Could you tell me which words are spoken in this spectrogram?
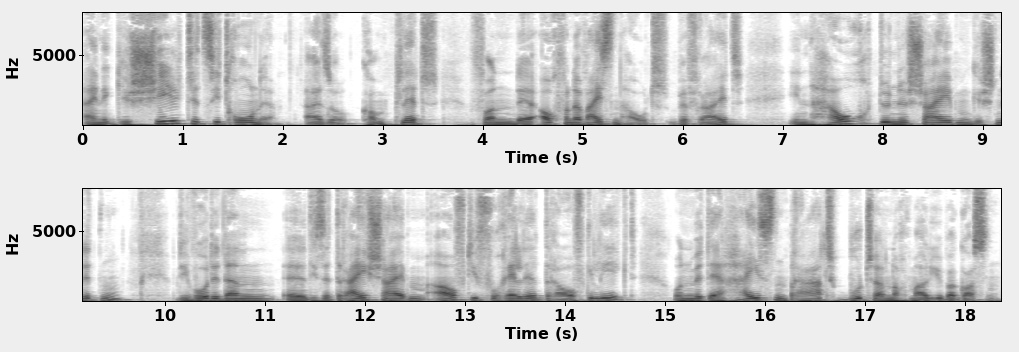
eine geschälte Zitrone, also komplett von der auch von der weißen Haut befreit, in hauchdünne Scheiben geschnitten. Die wurde dann äh, diese drei Scheiben auf die Forelle draufgelegt und mit der heißen Bratbutter nochmal übergossen.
